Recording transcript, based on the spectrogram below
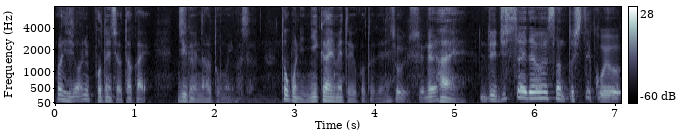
これは非常にポテンシャル高い事業になると思います。特に2回目ということでね。そうですよね。はい。で実際大和さんとしてこういう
